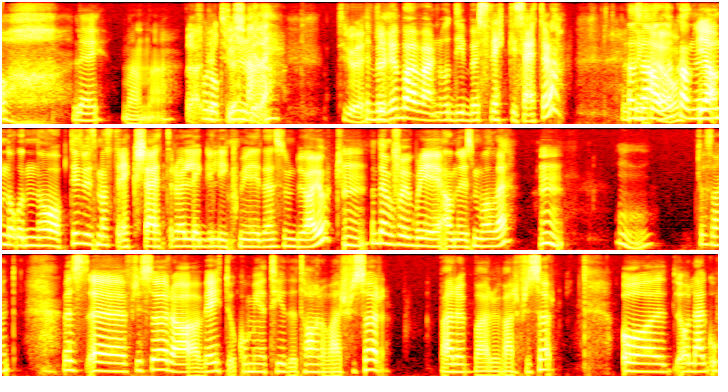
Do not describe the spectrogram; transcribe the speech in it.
åh, lei. Men uh, forhåpentligvis ikke det. Tror jeg Det burde jo bare være noe de bør strekke seg etter, da. Altså, alle kan jo Ja. nå, nå opp dit hvis man strekker seg etter å legge like mye i det som du har gjort. Mm. Og det får jo bli andres mål, det. Mm. Mm. Det er sant. Hvis eh, frisører vet jo hvor mye tid det tar å være frisør, bare, bare være frisør, og og legge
